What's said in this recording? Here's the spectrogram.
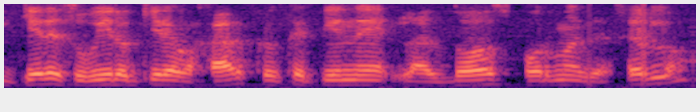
Si quiere subir o quiere bajar, creo que tiene las dos formas de hacerlo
